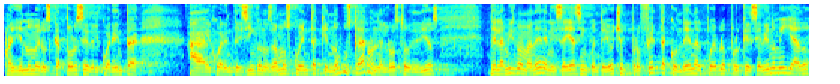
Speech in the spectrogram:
Ahí en números 14 del 40 al 45 nos damos cuenta que no buscaron el rostro de Dios. De la misma manera, en Isaías 58 el profeta condena al pueblo porque se habían humillado,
